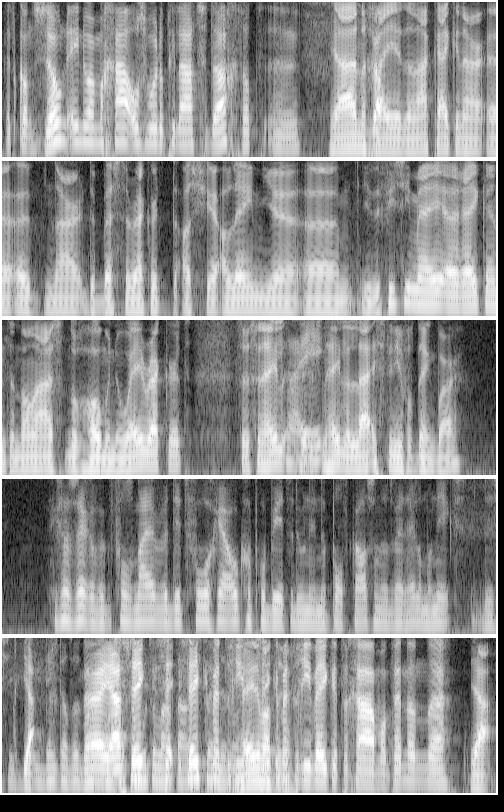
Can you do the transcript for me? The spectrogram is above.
het kan zo'n enorme chaos worden op die laatste dag. Dat, eh, Ja, en dan ga je daarna kijken naar, eh, naar de beste record als je alleen je, ehm, je divisie mee rekent. En dan is het nog home and away record. Dus er is een hele, er is een hele lijst in ieder geval denkbaar. Ik zou zeggen, we- volgens mij hebben we dit vorig jaar ook geprobeerd te doen in de podcast en dat werd helemaal niks. Dus ik, Ja. ik denk dat we het nee, ja, zeker, zeker, met drie, zeker met drie weken te gaan. Want hè, dan eh, Ja,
